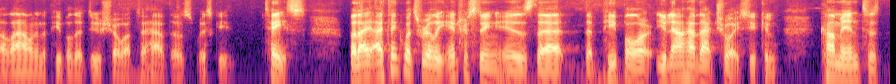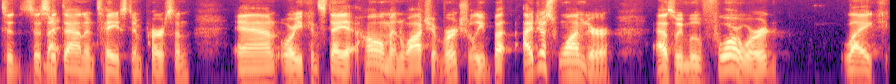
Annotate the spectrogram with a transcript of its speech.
allowing the people that do show up to have those whiskey tastes. But I, I think what's really interesting is that that people are you now have that choice. You can come in to to, to sit Right. down and taste in person, and or you can stay at home and watch it virtually. But I just wonder as we move forward, like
